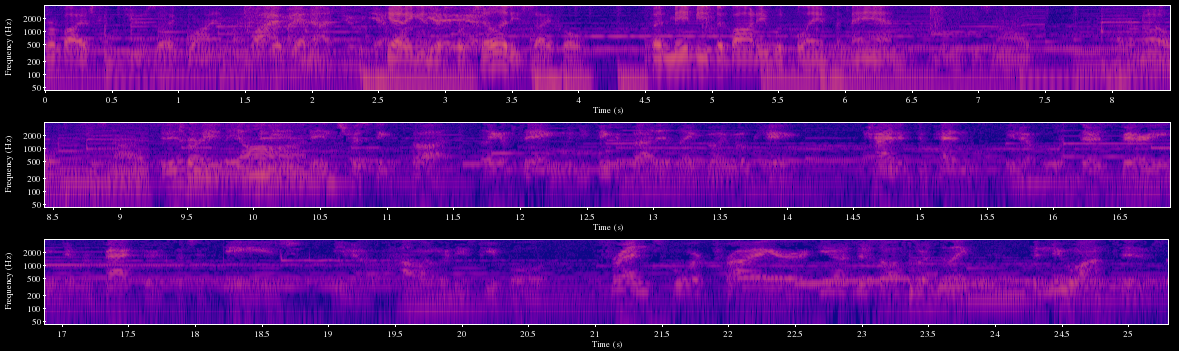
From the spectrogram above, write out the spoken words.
her body's confused. Like, why am I Why never am I not doing yeah, getting yeah, into yeah, fertility cycle? But maybe the body would blame the man. He's not. Know. He's not It is an, turning it's, me an, on. it's an interesting thought. Like I'm saying, when you think about it, like going, okay, kind of depends. You know, well, there's varying different factors such as age. You know, how long were these people friends for prior? You know, there's all sorts of like the nuances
